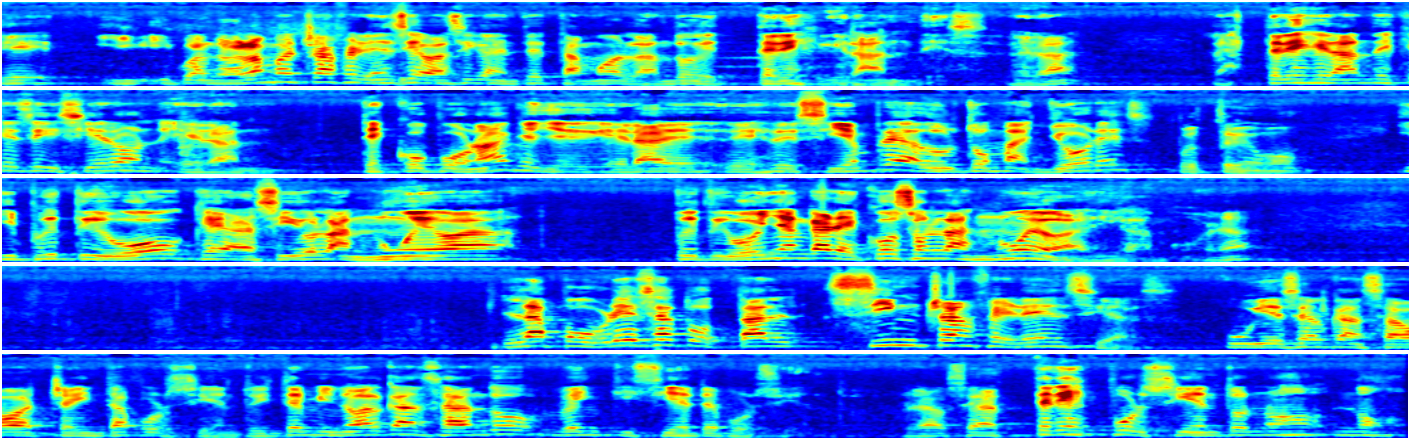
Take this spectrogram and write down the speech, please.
eh, y, cuando hablamos de transferencias básicamente estamos hablando de tres grandes, ¿verdad? Las tres grandes que se hicieron eran Tecoponá, que era desde siempre, adultos mayores. Y Putibó, que ha sido la nueva, Putibó y Ñangarecó son las nuevas, digamos, ¿verdad? la pobreza total sin transferencias hubiese alcanzado a 30% y terminó alcanzando 27%. O sea, 3% nos, nos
